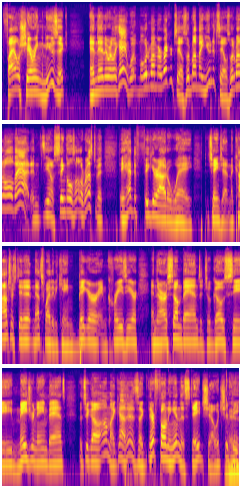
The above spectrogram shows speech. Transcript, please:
file sharing the music. And then they were like, "Hey, what, what about my record sales? What about my unit sales? What about all that? And you know, singles, all the rest of it." They had to figure out a way to change that, and the concerts did it, and that's why they became bigger and crazier. And there are some bands that you'll go see, major name bands that you go, "Oh my god, it's like they're phoning in this stage show. It should be Yeah,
